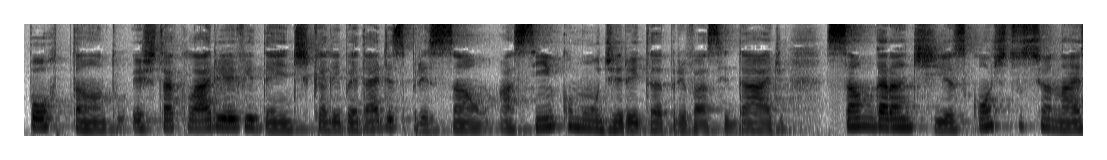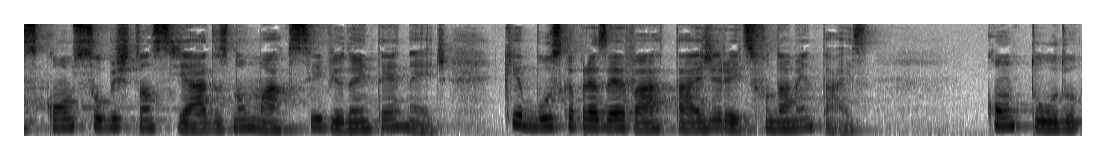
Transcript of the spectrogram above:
Portanto, está claro e evidente que a liberdade de expressão, assim como o direito à privacidade, são garantias constitucionais consubstanciadas no Marco Civil da Internet, que busca preservar tais direitos fundamentais. Contudo,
